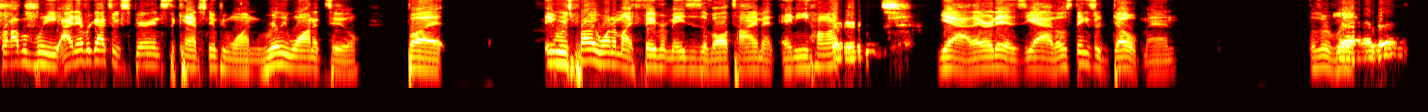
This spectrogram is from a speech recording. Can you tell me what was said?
probably I never got to experience the Camp Snoopy one. Really wanted to, but it was probably one of my favorite mazes of all time at any haunt. There. Yeah, there it is. Yeah, those things are dope, man. Those are really Yeah, I don't,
